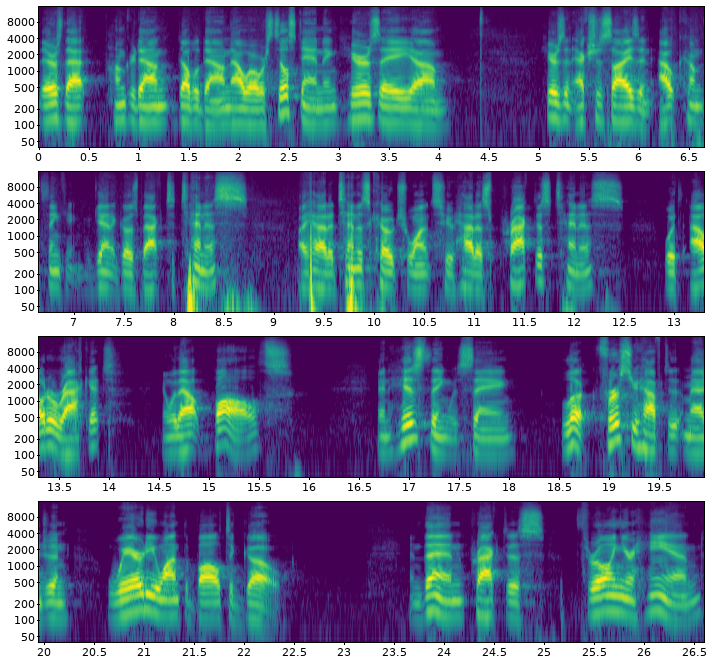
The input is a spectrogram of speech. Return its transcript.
there's that hunker down, double down. Now, while we're still standing, here's, a, um, here's an exercise in outcome thinking. Again, it goes back to tennis. I had a tennis coach once who had us practice tennis without a racket and without balls. And his thing was saying, look, first you have to imagine where do you want the ball to go? And then practice throwing your hand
